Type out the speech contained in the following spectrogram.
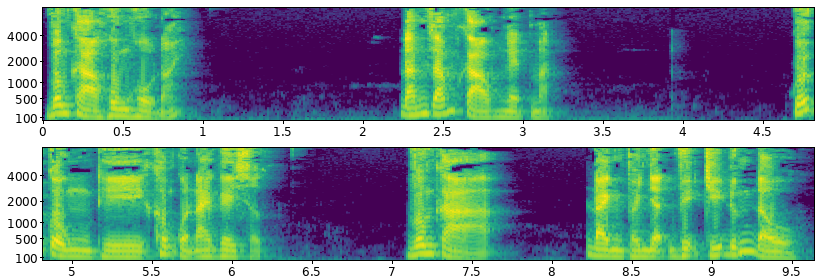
Vương Khả hung hổ nói. Đám giám khảo nghẹt mặt. Cuối cùng thì không còn ai gây sự. Vương Khả đành phải nhận vị trí đứng đầu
